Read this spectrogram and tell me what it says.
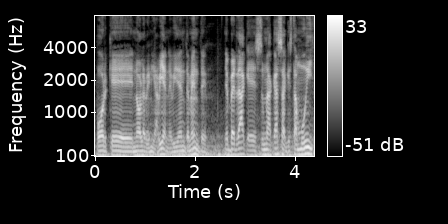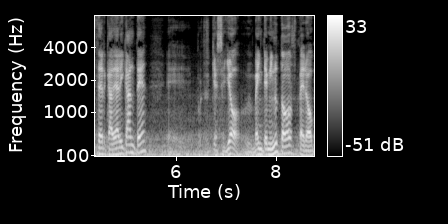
porque no le venía bien, evidentemente. Es verdad que es una casa que está muy cerca de Alicante, eh, pues qué sé yo, 20 minutos, pero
